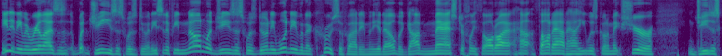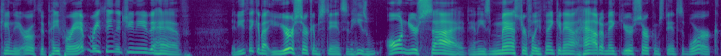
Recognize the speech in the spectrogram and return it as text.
he didn't even realize what Jesus was doing. He said if he'd known what Jesus was doing, he wouldn't even have crucified him, you know. But God masterfully thought out how, thought out how he was going to make sure Jesus came to the earth to pay for everything that you needed to have. And you think about your circumstance, and he's on your side, and he's masterfully thinking out how to make your circumstance work.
